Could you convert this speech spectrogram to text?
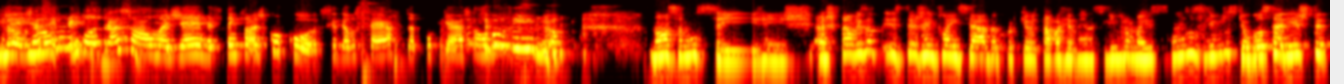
Não, gente, não- assim, pra encontrar sua alma gêmea, você tem que falar de cocô. Se deu certo, é porque a sua Que horrível. Nossa, não sei, gente. Acho que talvez eu esteja influenciada porque eu estava relendo esse livro, mas um dos livros que eu gostaria de ter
